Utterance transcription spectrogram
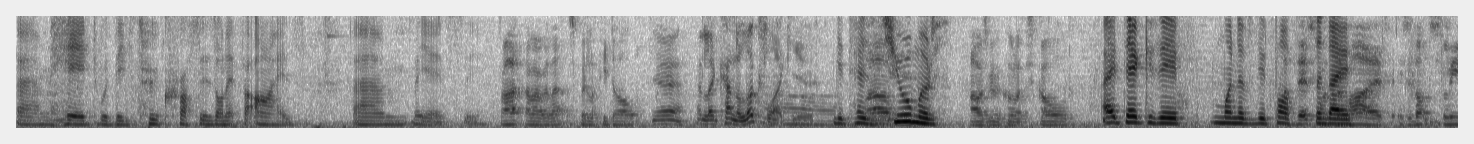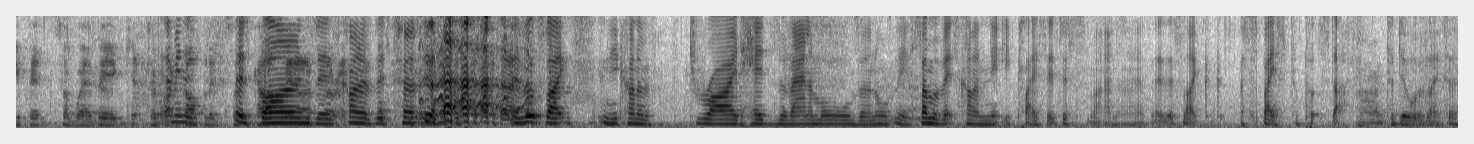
um, head with these two crosses on it for eyes. Um, but yeah, it's Right, however, that's my lucky doll. Yeah, it like, kind of looks like you. It has Wow. tumors. I was going to call it Skjold. I take the one of the pots this and one's I. alive. He's not sleeping somewhere being captured by I mean, there's, goblins. so there's it can't be bones. There's sorry. kind of there's, tur- there's it looks like you kind of dried heads of animals and all. Yeah, some of it's kind of neatly placed. It's just I don't know. It's, it's like a space to put stuff Alright. to deal with later.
